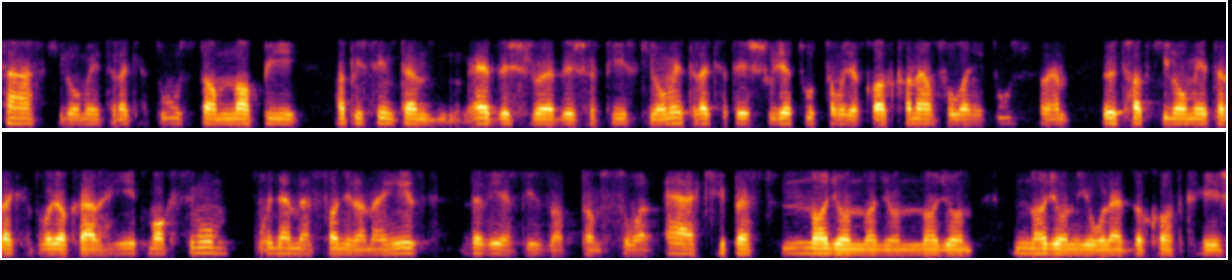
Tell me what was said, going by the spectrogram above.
100 kilométereket úsztam, napi napi szinten edzésről edzésre 10 kilométereket, és ugye tudtam, hogy a katka nem fog annyit úszni, hanem 5-6 kilométereket, vagy akár 7 maximum, hogy nem lesz annyira nehéz, de vért izzadtam, szóval elképesztő, nagyon-nagyon-nagyon nagyon jól edz a katka, és,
